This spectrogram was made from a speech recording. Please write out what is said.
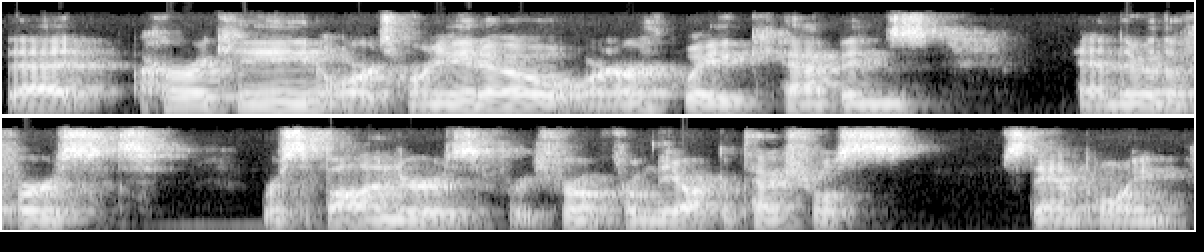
that hurricane or a tornado or an earthquake happens, and they're the first responders for, from from the architectural standpoint.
